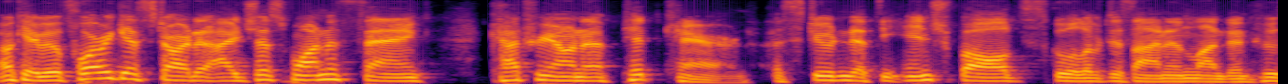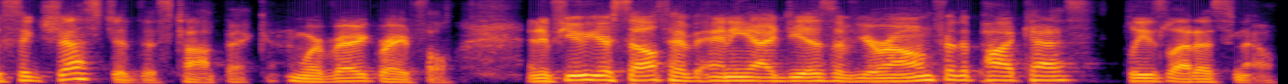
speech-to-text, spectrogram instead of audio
Okay, before we get started, I just want to thank Catriona Pitcairn, a student at the Inchbald School of Design in London, who suggested this topic, and we're very grateful. And if you yourself have any ideas of your own for the podcast, please let us know.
